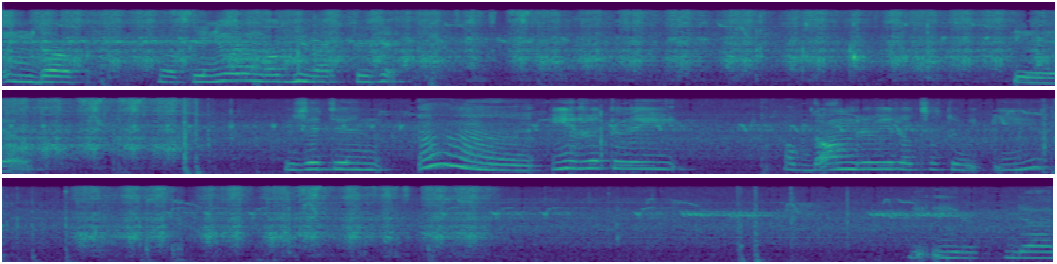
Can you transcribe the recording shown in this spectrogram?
Omdat ik weet niet waarom dat niet werkt. We zitten. Ah, hier zitten we. Op de andere wereld zitten we hier. hier, daar.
